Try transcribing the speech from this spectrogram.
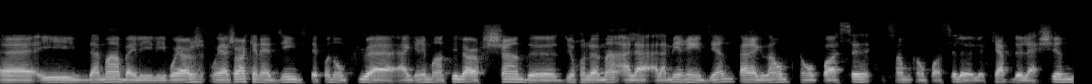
et évidemment, ben, les, voyageurs canadiens n'hésitaient pas non plus à, agrémenter leur chant d'hurlement à la, à l'amérindienne. Par exemple, quand on passait, il semble qu'on passait le cap de la Chine,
